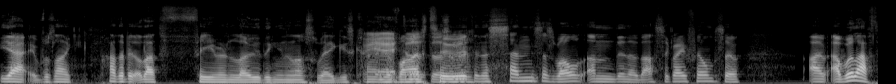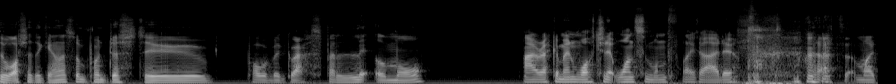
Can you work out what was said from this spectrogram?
yeah, it was like had a bit of that fear and loathing in Las Vegas kind Yeah, of it does, vibe to it it? in a sense as well, and you know that's a great film. So I I will have to watch it again at some point just to probably grasp a little more. I recommend watching it once a month, like I do. I might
